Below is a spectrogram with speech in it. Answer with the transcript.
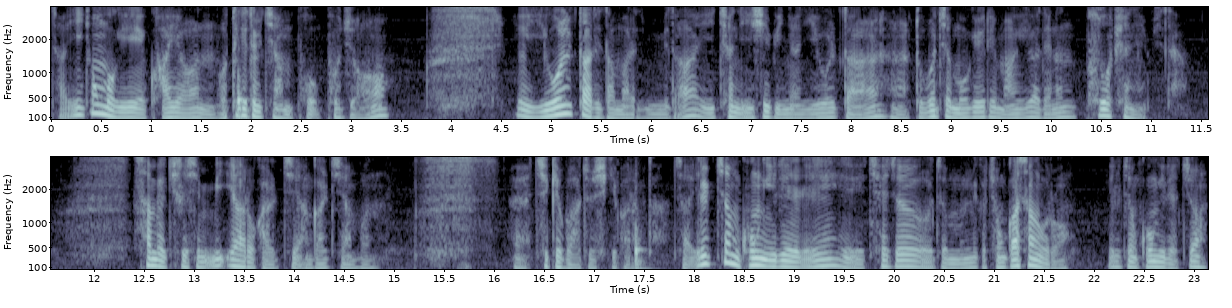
자, 이 종목이 과연 어떻게 될지 한번 보, 보죠. 2월 달이단 말입니다. 2022년 2월 달두 번째 목요일이 만기가 되는 풋옵션입니다. 370 이하로 갈지 안 갈지 한번 예, 지켜봐 주시기 바랍니다. 자, 1.01이 최저 점 뭡니까? 종가상으로 1.01이었죠.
